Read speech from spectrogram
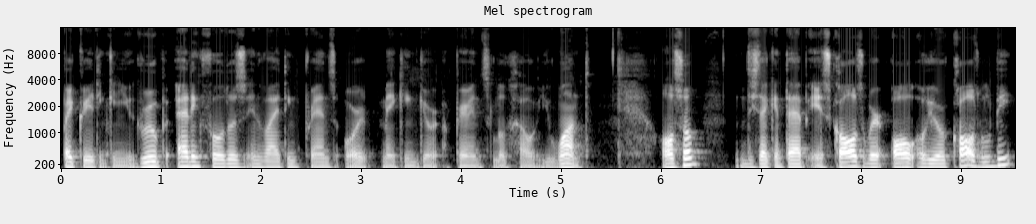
by creating a new group, adding photos, inviting friends, or making your appearance look how you want. Also, the second tab is calls, where all of your calls will be.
